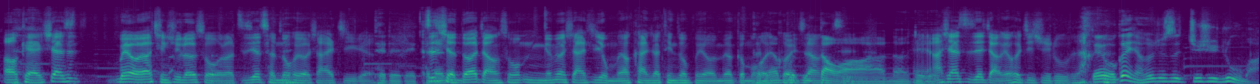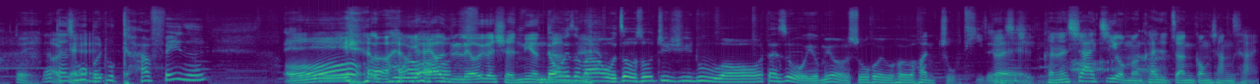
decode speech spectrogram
OK，现在是。没有要情绪勒索了，直接承诺会有下一季的。对对对，之前都要讲说，嗯，有没有下一季？我们要看一下听众朋友有没有跟我们回馈这样子。啊，那对，啊，现在直接讲又会继续录的。对，我跟你讲说就是继续录嘛，对。那但是会不会录咖啡呢？哦，故意还要留一个悬念，你懂为什么？我只有说继续录哦，但是我有没有说会不会换主题这件事情？可能下一季我们开始专攻香菜。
